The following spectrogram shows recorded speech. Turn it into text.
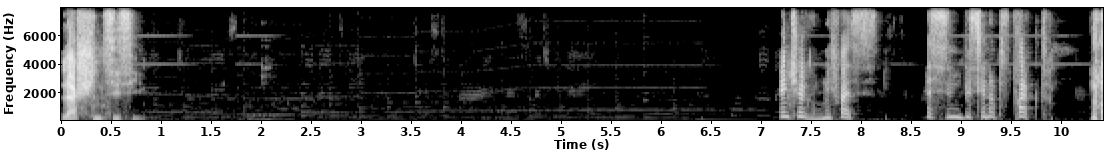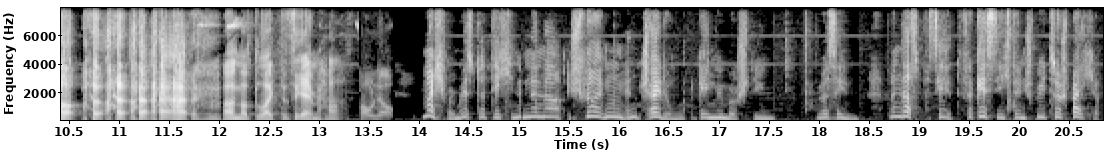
Löschen Sie sie. Entschuldigung, ich weiß, es ist ein bisschen abstrakt. ah, not like this game, huh? Manchmal wirst du dich in einer schwierigen Entscheidung gegenüberstehen. Wir sehen, wenn das passiert, vergiss nicht, dein Spiel zu speichern.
